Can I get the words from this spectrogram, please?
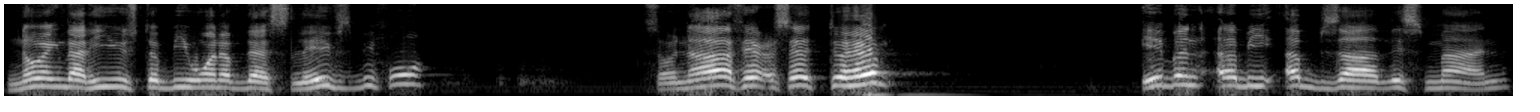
knowing that he used to be one of their slaves before? So Nafi' said to him, Ibn Abi Abza, this man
